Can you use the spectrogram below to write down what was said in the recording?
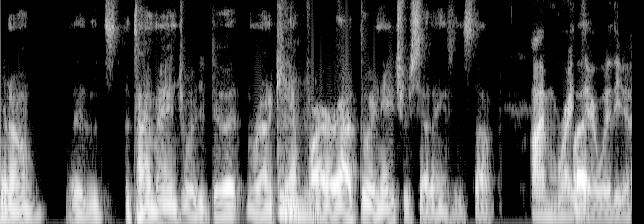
you know, it's the time I enjoy to do it around a mm-hmm. campfire, mm-hmm. outdoor nature settings and stuff. I'm right but, there with you.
